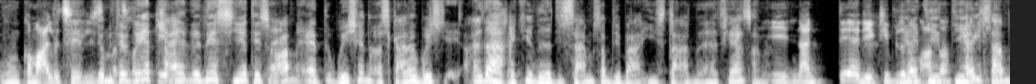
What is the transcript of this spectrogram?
hun kommer aldrig til Jo, ligesom, men det at jo det, jeg plejer, det, det, jeg siger. Det er så om, at Vision og Scarlet Witch aldrig har rigtig været de samme, som de var i starten af 70'erne. I, nej, det er de ikke. De er blevet Ja, nogle andre. de, de har ikke samme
